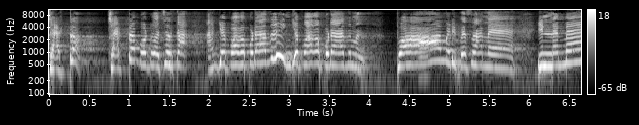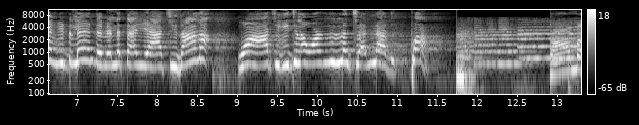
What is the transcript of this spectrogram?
சட்டம் சட்டம் போட்டு வச்சிருக்கா. அங்கே போகப்படாது இங்க போகப்படாதுன்னு. பாமடி பேசாம. இன்னமே வீட்டுல இந்த வெள்ளத்தாயி ஆட்சி தானா? உன் ஆட்சி வீட்டுல ஒண்ணும் செல்லாது. பா. ஆமா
